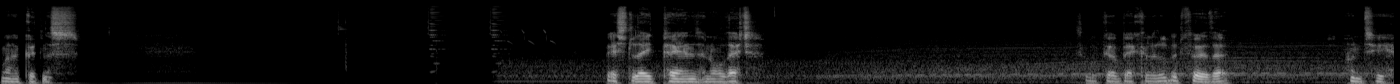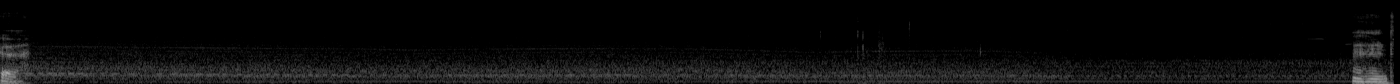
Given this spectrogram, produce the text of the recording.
my goodness best laid plans and all that. So we'll go back a little bit further onto her. And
